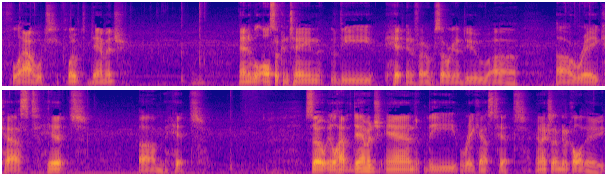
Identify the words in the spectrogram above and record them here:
float, float damage and it will also contain the hit info. So we're going to do uh, uh, raycast hit um, hit. So it'll have the damage and the raycast hit. And actually, I'm going to call it a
